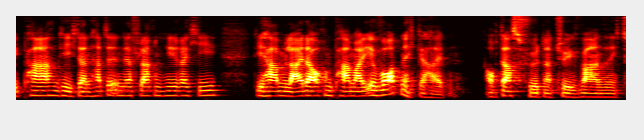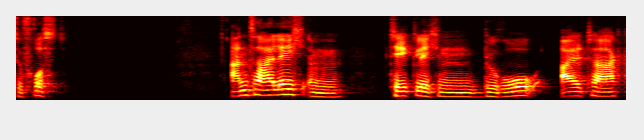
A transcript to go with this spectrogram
die paar, die ich dann hatte in der flachen Hierarchie, die haben leider auch ein paar Mal ihr Wort nicht gehalten. Auch das führt natürlich wahnsinnig zu Frust. Anteilig im täglichen Büroalltag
